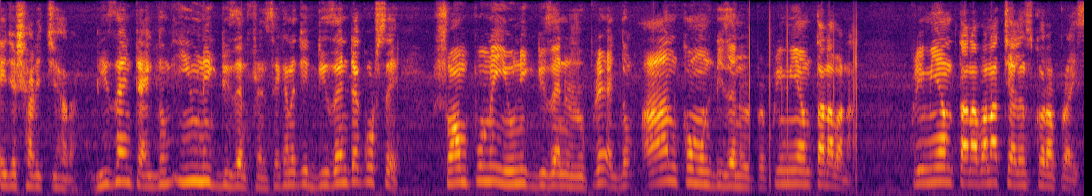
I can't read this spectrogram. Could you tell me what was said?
এই যে শাড়ির চেহারা, ডিজাইনটা একদম ইউনিক ডিজাইন ফ্রেন্ডস এখানে যে ডিজাইনটা করছে, সম্পূর্ণ ইউনিক ডিজাইনের উপরে, একদম আনকমন ডিজাইনের উপরে প্রিমিয়াম তানাবানা। প্রিমিয়াম তানাবানা চ্যালেঞ্জ করা প্রাইস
